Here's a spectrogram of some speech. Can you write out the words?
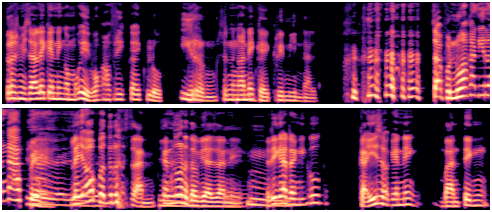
Terus misalnya kene ngomong, "Eh wong Afrika iku lho ireng, senengane Hmm. gawe kriminal." Sak benua kan ireng kabeh. Iya, iya, iya, Lah ya apa terusan? Kan ngono iya, biasane. Hmm. Jadi kadang iku gak iso kene banting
